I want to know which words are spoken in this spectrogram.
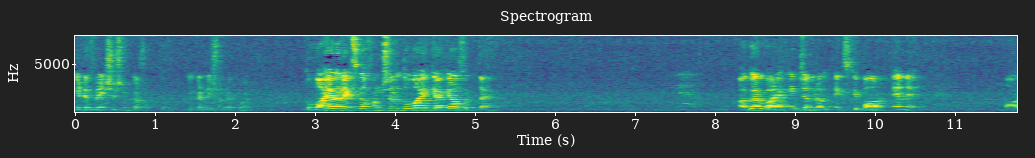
ये डिफरेंशिएशन कर सकते हो। ये कंडीशन रिक्वायर्ड तो y अगर x का फ़ंक्शन है तो y क्या क्या हो सकता है? अगर y इन जनरल x की पावर n है और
